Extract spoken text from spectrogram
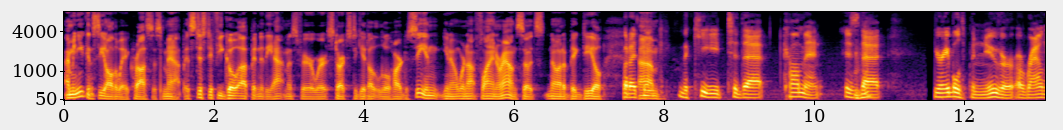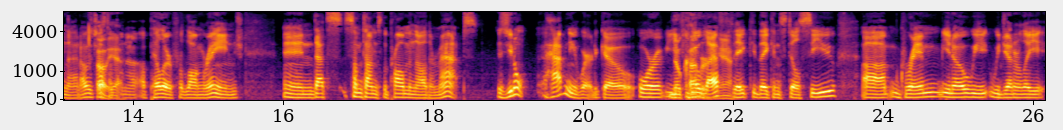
I mean, you can see all the way across this map. It's just if you go up into the atmosphere where it starts to get a little hard to see, and you know we're not flying around, so it's not a big deal. But I think um, the key to that comment is mm-hmm. that you're able to maneuver around that. I was just oh, yeah. on a, a pillar for long range, and that's sometimes the problem in the other maps is you don't have anywhere to go, or if no you cover, go left, yeah. they they can still see you. Um, Grim, you know, we we generally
